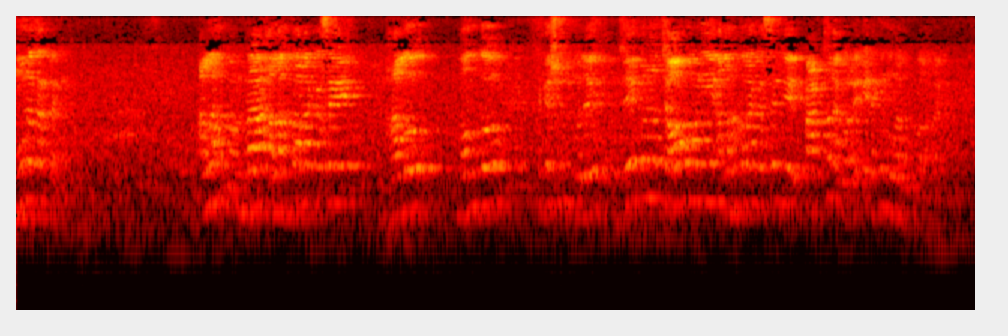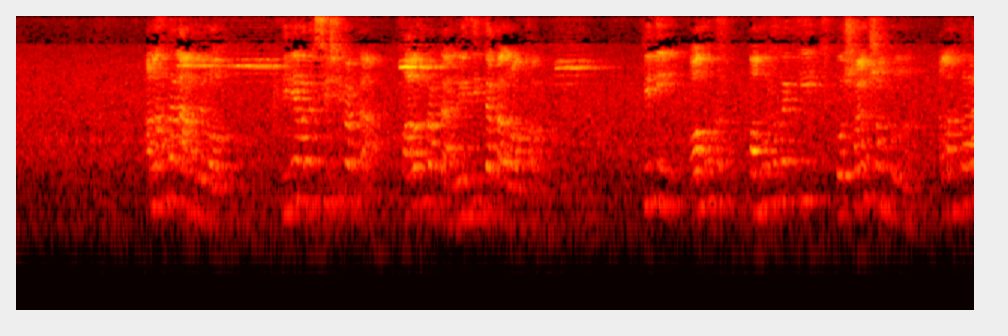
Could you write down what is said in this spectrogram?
মোনাজাতটা কি আল্লাহ বান্দা আল্লাহ তাআলার কাছে ভালো মন্দ থেকে শুরু করে যে কোনো চাওয়া পাওয়া নিয়ে আল্লাহ তাআলার কাছে যে প্রার্থনা করে, এটাকে মোনাজাত বলা হয়। আল্লাহ তাআলা আমাদের রব, তিনি আমাদের সৃষ্টিকর্তা, পালনকর্তা, রিজিকদাতা রক্ষক। তিনি ব্যক্তি ও স্বয়ং সম্পূর্ণ আল্লাহ তাআলা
